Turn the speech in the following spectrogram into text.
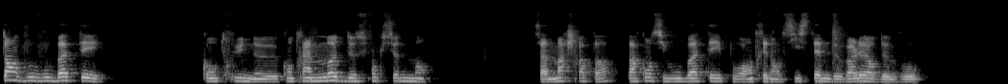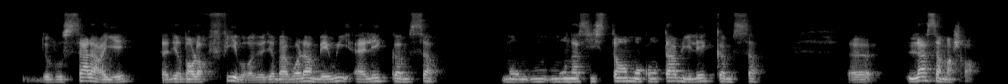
tant que vous vous battez contre, un mode de fonctionnement, ça ne marchera pas. Par contre, si vous vous battez pour entrer dans le système de valeur de vos, salariés, c'est-à-dire dans leur fibre, de dire, ben voilà, mais oui, elle est comme ça. Mon, mon assistant, mon comptable, il est comme ça. Euh, là, ça marchera.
